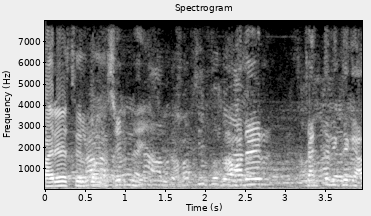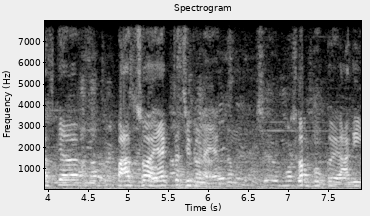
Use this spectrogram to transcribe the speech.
বাইরে সেল করে সিট নাই। আমাদের চার তারিখ থেকে আজকে পাঁচ ছয় একটা সিটও নাই একদম সব বুক করে আগেই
